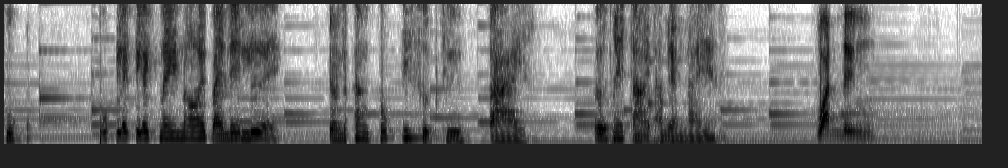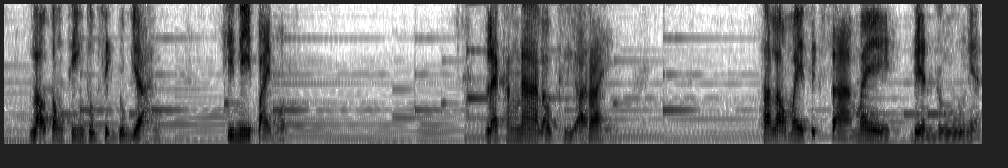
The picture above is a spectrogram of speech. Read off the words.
ทุกข์ทุกข์เล็ก ๆ น้อยๆไปเรื่อยๆจนกระทั่งทุกข์ที่สุดคือตาย เออไม่ตายทำยังไงอะวันหนึ่งเราต้องทิ้งทุกสิ่งทุกอย่างที่นี่ไปหมด และข้างหน้าเราคืออะไร ถ้าเราไม่ศึกษาไม่เรียนรู้เนี่ย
